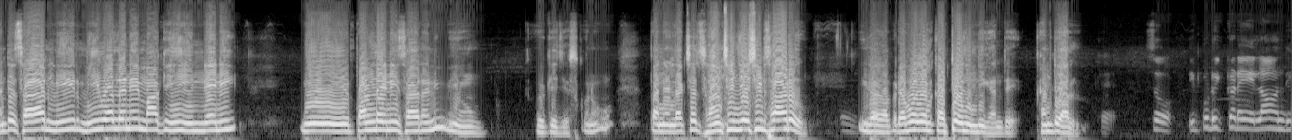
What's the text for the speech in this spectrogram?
అంటే సార్ మీరు మీ వల్లనే మాకు ఈ ఇన్నేని మీ పనులైనవి సార్ అని మేము ఓకే చేసుకున్నాము. పన్నెండు లక్షలు శాంక్షన్ చేసిండు సారు. ఇంకా ప్రపోజల్ కట్టేది ఉంది ఇక అంతే కమిటీ హాల్. సో ఇప్పుడు ఇక్కడ ఎలా ఉంది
